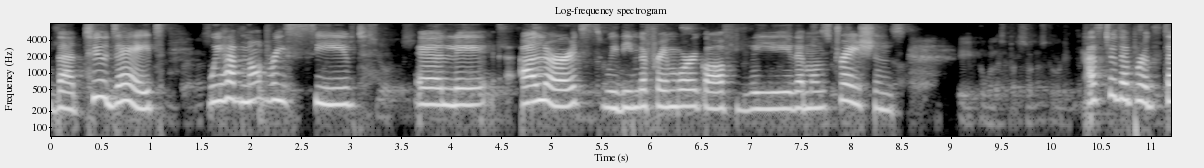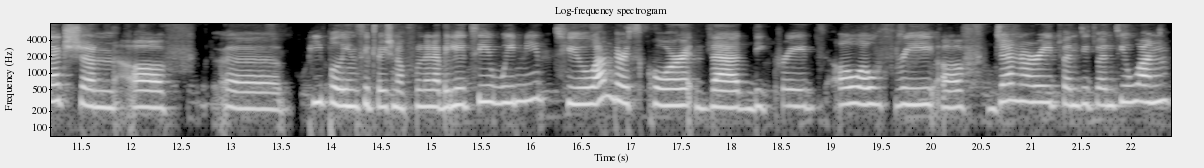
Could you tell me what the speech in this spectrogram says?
that to date, we have not received early alerts within the framework of the demonstrations. As to the protection of uh, people in situation of vulnerability, we need to underscore that Decree 003 of January 2021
